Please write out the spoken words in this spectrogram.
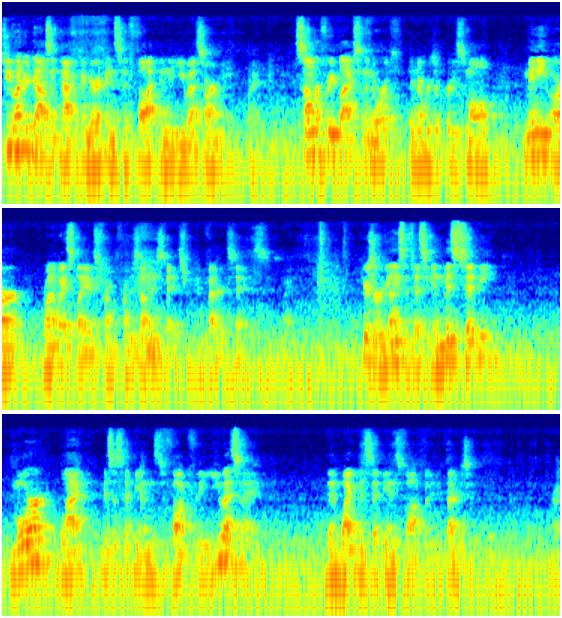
200,000 African Americans had fought in the U.S. Army, right? Some are free blacks in the North, their numbers are pretty small. Many are runaway slaves from, from southern states, from Confederate states. Right? Here's a revealing statistic. In Mississippi, more black Mississippians fought for the USA than white Mississippians fought for the Confederacy. Right?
